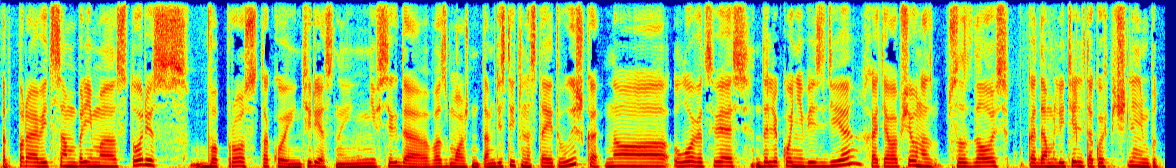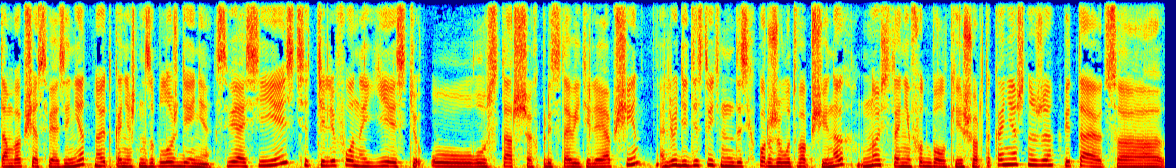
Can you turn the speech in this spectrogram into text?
отправить сам Брима сторис – вопрос такой интересный, не всегда возможно. Там действительно стоит вышка, но ловит связь далеко не везде, хотя вообще у нас создалось, когда мы летели, такое впечатление, будто там вообще связи нет, но это, конечно, заблуждение. Связь есть, телефоны есть у старших представителей общин. Люди действительно до сих пор живут в общинах, носят они футболки и шорты, конечно же, питаются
